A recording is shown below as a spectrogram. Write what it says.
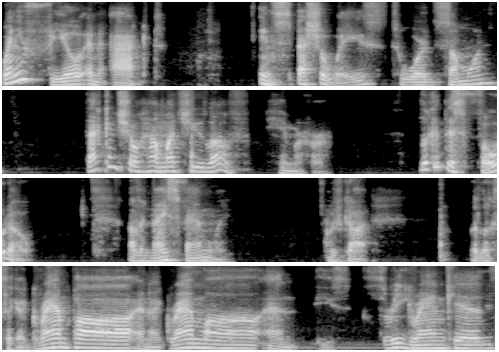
When you feel and act in special ways towards someone, that can show how much you love him or her. Look at this photo of a nice family. We've got what looks like a grandpa and a grandma and these three grandkids.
